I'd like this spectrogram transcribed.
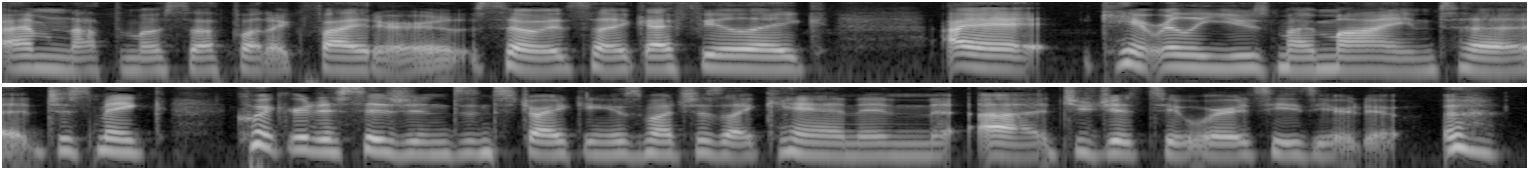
I'm not the most athletic fighter. So it's like, I feel like I can't really use my mind to just make quicker decisions in striking as much as I can in uh, jujitsu, where it's easier to.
